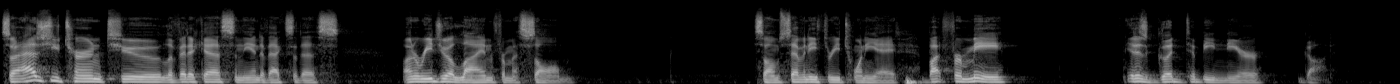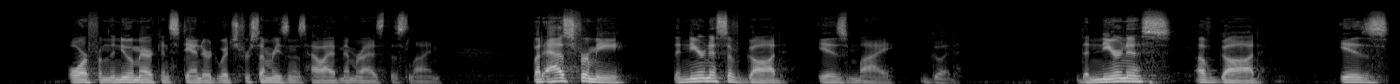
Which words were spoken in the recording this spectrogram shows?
So as you turn to Leviticus and the end of Exodus, I want to read you a line from a psalm. Psalm 73 28. But for me, it is good to be near God. Or from the New American Standard, which for some reason is how I memorized this line. But as for me, the nearness of God is my good. The nearness of God is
